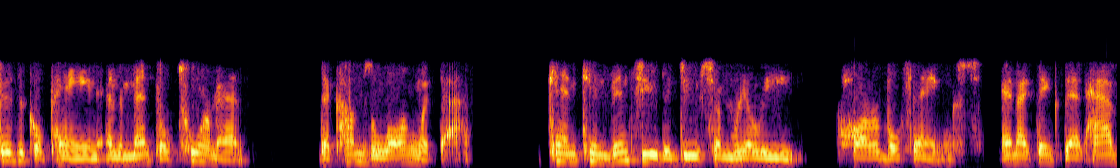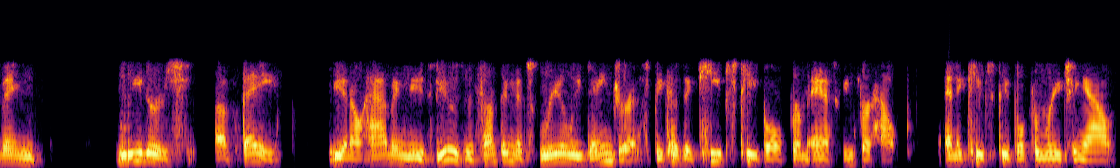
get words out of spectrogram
physical pain and the mental torment that comes along with that can convince you to do some really horrible things. And I think that having leaders of faith, you know, having these views is something that's really dangerous because it keeps people from asking for help and it keeps people from reaching out.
